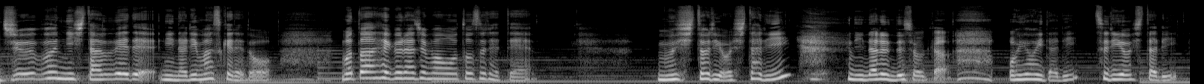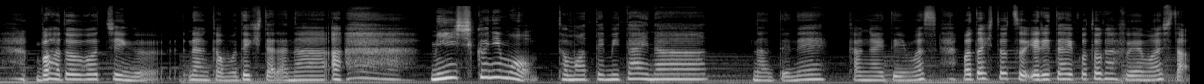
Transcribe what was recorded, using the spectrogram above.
十分にした上でになりますけれどまた舳倉島を訪れて虫取りをしたり になるんでしょうか。泳いだり釣りをしたりバードウォッチングなんかもできたらな。あ民宿にも泊まってみたいな。なんてね考えています。また一つやりたいことが増えました。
